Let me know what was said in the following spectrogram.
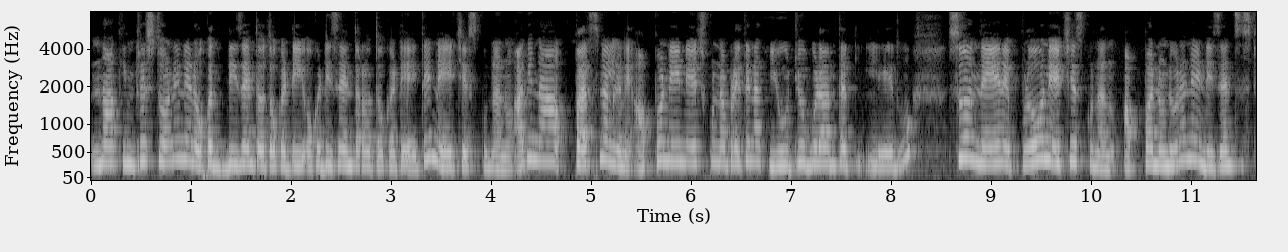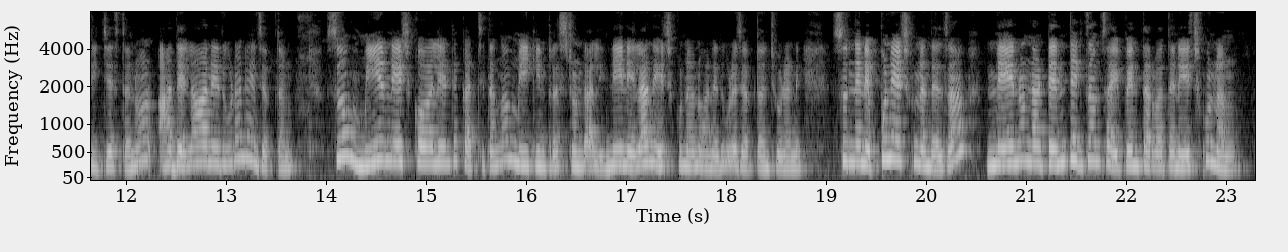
నాకు ఇంట్రెస్ట్తోనే నేను ఒక డిజైన్ తర్వాత ఒకటి ఒక డిజైన్ తర్వాత ఒకటి అయితే నేర్చేసుకున్నాను. అది నా పర్సనల్గానే అప్పుడు నేను నేర్చుకున్నప్పుడు అయితే నాకు యూట్యూబ్ కూడా అంత లేదు. సో నేను ఎప్పుడో నేర్చేసుకున్నాను. అప్పటి నుండి కూడా నేను డిజైన్స్ స్టిచ్ చేస్తాను. అది ఎలా అనేది కూడా నేను చెప్తాను. సో మీరు నేర్చుకోవాలి అంటే ఖచ్చితంగా మీకు ఇంట్రెస్ట్ ఉండాలి. నేను ఎలా నేర్చుకున్నాను అనేది కూడా చెప్తాను చూడండి. సో నేను ఎప్పుడు నేర్చుకున్నాను తెలుసా? నేను నా టెన్త్ ఎగ్జామ్స్ అయిపోయిన తర్వాత నేర్చుకున్నాను.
